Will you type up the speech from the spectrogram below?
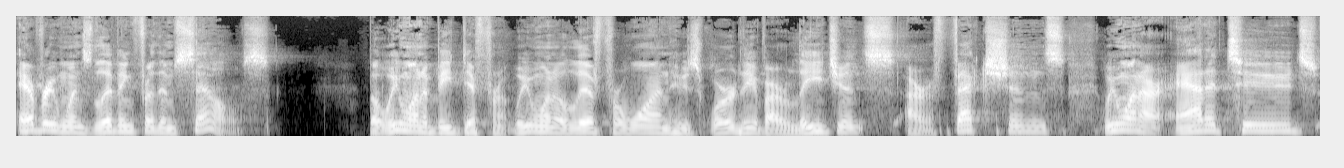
everyone's living for themselves. But we want to be different. We want to live for one who's worthy of our allegiance, our affections. We want our attitudes,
